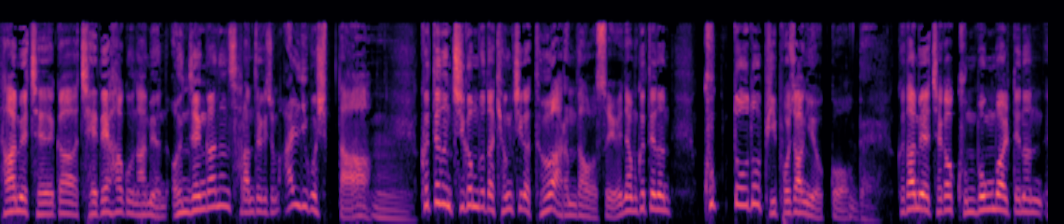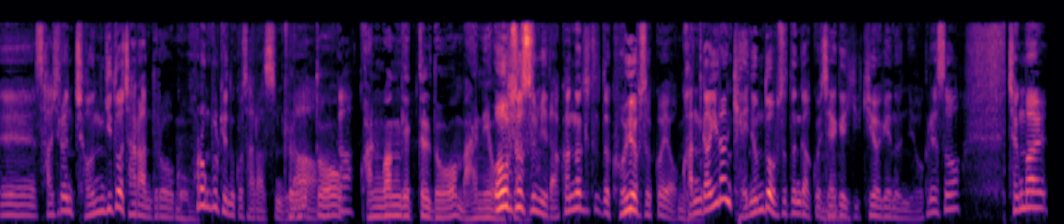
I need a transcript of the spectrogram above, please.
다음에 제가 제대하고 나면 언젠가는 사람들에게 좀 알리고 싶다. 음. 그때는 지금보다 경치가 더 아름다웠어요. 왜냐하면 그때는 국도도 비포장이었고, 네. 그 다음에 제가 군복무할 때는 에, 사실은 전기도 잘 안 들어오고 음. 호롱불 켜놓고 살았습니다. 그리고 또 그러니까 관광객들도 많이 없었습니다. 관광객들도 거의 없었고요. 네. 관광이란 개념도 없었던 것 같고 음. 제 기억에는요. 그래서 정말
